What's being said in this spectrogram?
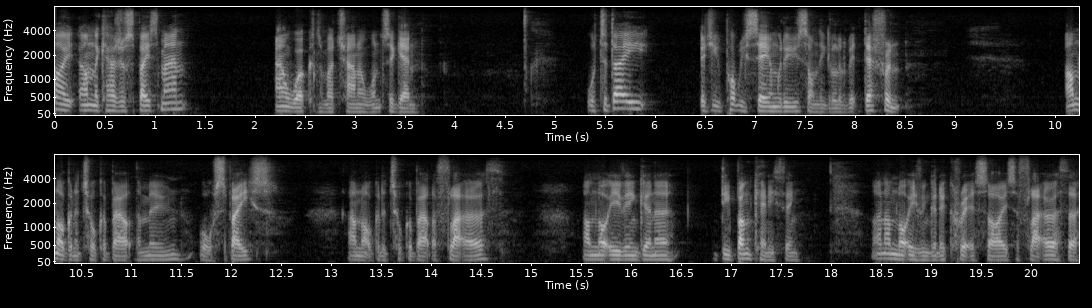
Hi, I'm the Casual Spaceman, and welcome to my channel once again. Well, today, as you can probably see, I'm going to do something a little bit different. I'm not going to talk about the moon or space. I'm not going to talk about the flat Earth. I'm not even going to debunk anything. And I'm not even going to criticize a flat earther.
